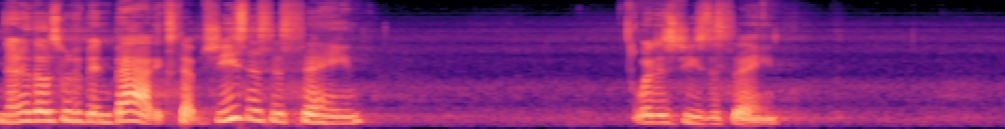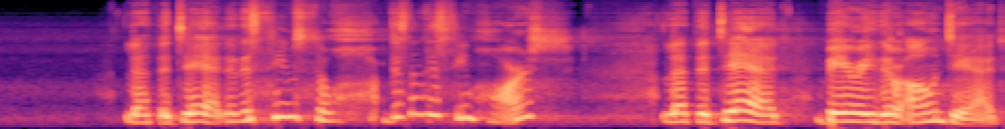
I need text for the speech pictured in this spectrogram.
None of those would have been bad, except Jesus is saying, what is Jesus saying? Let the dead, and this seems so, doesn't this seem harsh? Let the dead bury their own dead.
